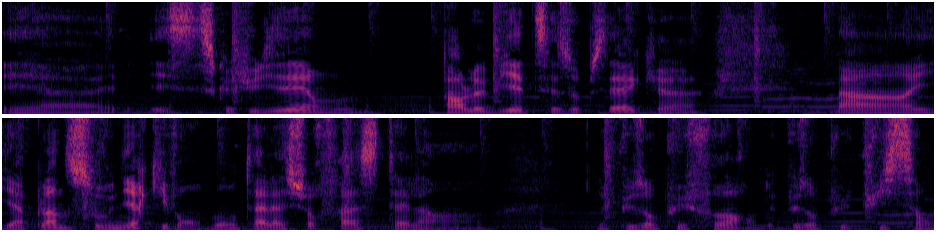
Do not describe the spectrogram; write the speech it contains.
Et, euh, et c'est ce que tu disais, on- par le biais de ses obsèques, ben, il y a plein de souvenirs qui vont remonter à la surface, tel un de plus en plus fort, de plus en plus puissant,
